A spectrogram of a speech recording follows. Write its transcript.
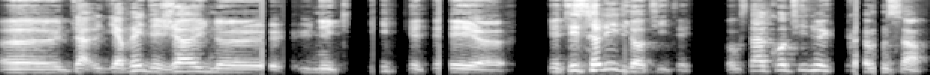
il y avait déjà une, une équipe qui était, qui était solide d'identité. Donc ça a continué comme ça.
